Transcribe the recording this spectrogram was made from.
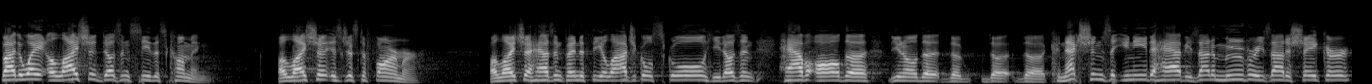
By the way, Elisha doesn't see this coming. Elisha is just a farmer. Elisha hasn't been to theological school. He doesn't have all the, you know, the, the, the, the, connections that you need to have. He's not a mover. He's not a shaker.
